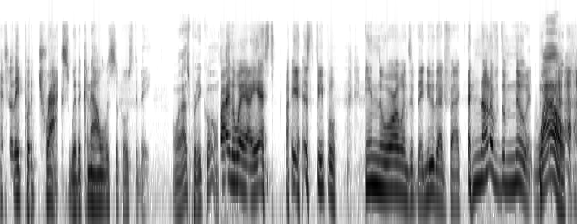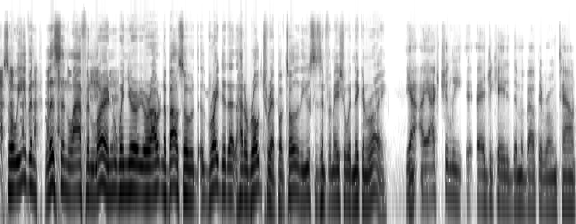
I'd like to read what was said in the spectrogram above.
and so they put tracks where the canal was supposed to be Well, that's pretty cool. by the way, I asked I asked people in New Orleans if they knew that fact, and none of them knew it. Wow. so we even listen, laugh, and learn when you're you're out and about. So Roy did a, had a road trip of totally the useless information with Nick and Roy. Yeah, I actually uh, educated them about their own town.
